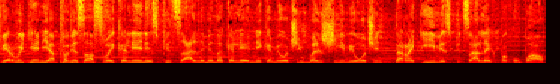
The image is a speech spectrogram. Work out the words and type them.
первый день я повязал свои колени специальными наколенниками, очень большими, очень дорогими, специально их покупал,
